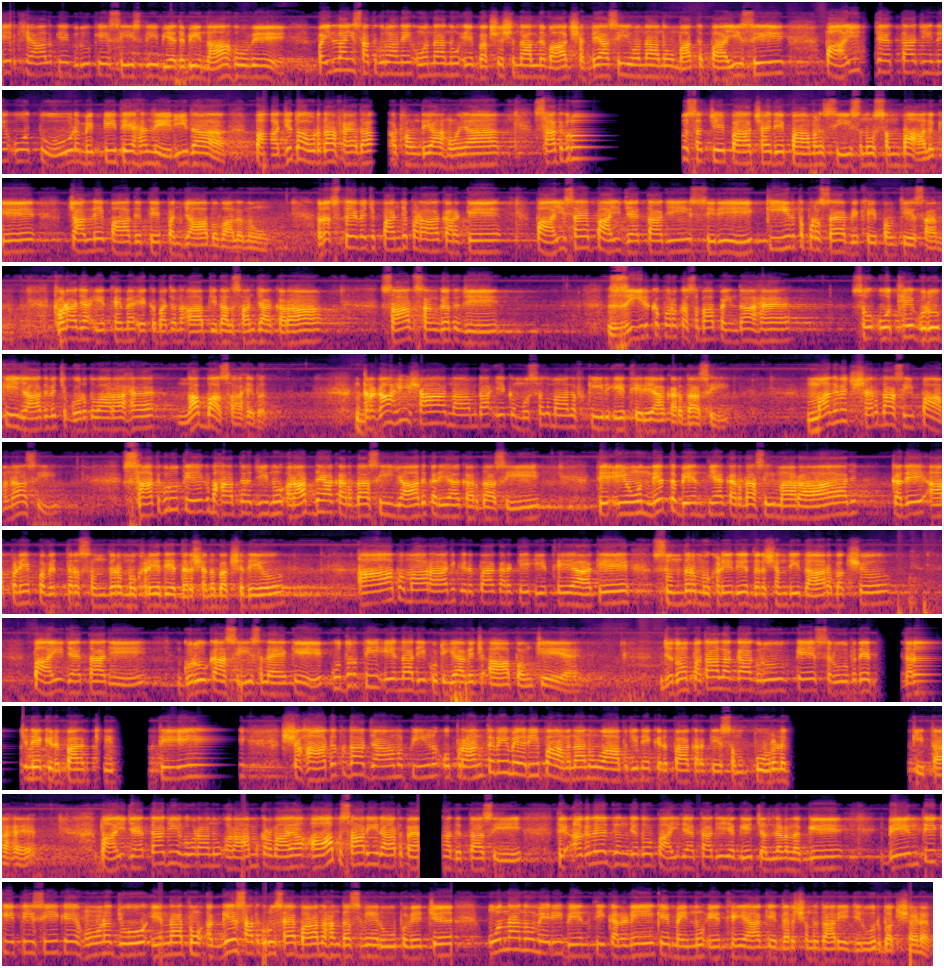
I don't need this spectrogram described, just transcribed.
ਇਹ ਖਿਆਲ ਕਿ ਗੁਰੂ ਕੇ ਸੀਸ ਦੀ ਬੇਅਦਬੀ ਨਾ ਹੋਵੇ। ਪਹਿਲਾਂ ਹੀ ਸਤਿਗੁਰਾਂ ਨੇ ਉਹਨਾਂ ਨੂੰ ਇਹ ਬਖਸ਼ਿਸ਼ ਨਾਲ ਨਿਵਾਜ ਛੱਡਿਆ ਸੀ, ਉਹਨਾਂ ਨੂੰ ਮਤ ਪਾਈ ਸੀ। ਭਾਈ ਜੈਤਾ ਜੀ ਨੇ ਉਹ ਧੂੜ ਮਿੱਟੀ ਤੇ ਹਨੇਰੀ ਦਾ ਭੱਜ ਦੌੜ ਦਾ ਫਾਇਦਾ ਉਠਾਉਂਦਿਆਂ ਹੋਇਆ ਸਤਿਗੁਰੂ ਸੱਚੇ ਪਾਤਸ਼ਾਹ ਦੇ ਪਾਵਨ ਸੀਸ ਨੂੰ ਸੰਭਾਲ ਕੇ ਚਾਲੇ ਪਾ ਦਿੱਤੇ ਪੰਜਾਬ ਵੱਲ ਨੂੰ। ਰਸਤੇ ਵਿੱਚ ਪੰਜ ਪੜਾਅ ਕਰਕੇ ਭਾਈ ਸਾਹਿਬ, ਭਾਈ ਜੈਤਾ ਜੀ ਸ੍ਰੀ ਕੀਰਤਪੁਰ ਸਾਹਿਬ ਵਿਖੇ ਪਹੁੰਚੇ ਸਨ। ਥੋੜਾ ਜਿਹਾ ਇੱਥੇ ਮੈਂ ਇੱਕ ਵਚਨ ਆਪ ਜੀ ਨਾਲ ਸਾਂਝਾ ਕਰਾਂ। ਸਾਧ ਸੰਗਤ ਜੀ, ਜ਼ੀਰਕਪੁਰ ਕਸਬਾ ਪੈਂਦਾ ਹੈ, ਸੋ ਉੱਥੇ ਗੁਰੂ ਕੀ ਯਾਦ ਵਿੱਚ ਗੁਰਦੁਆਰਾ ਹੈ, ਨਾਭਾ ਸਾਹਿਬ। ਦਰਗਾਹੀ ਸ਼ਾਹ ਨਾਮ ਦਾ ਇੱਕ ਮੁਸਲਮਾਨ ਫਕੀਰ ਇੱਥੇ ਰਿਹਾ ਕਰਦਾ ਸੀ। ਮਨ ਵਿੱਚ ਸ਼ਰਧਾ ਸੀ, ਭਾਵਨਾ ਸੀ। ਸਤਿਗੁਰੂ ਤੇਗ ਬਹਾਦਰ ਜੀ ਨੂੰ ਅਰਾਧਿਆ ਕਰਦਾ ਸੀ, ਯਾਦ ਕਰਿਆ ਕਰਦਾ ਸੀ ਤੇ ਇਉਂ ਨਿਤ ਬੇਨਤੀਆਂ ਕਰਦਾ ਸੀ, ਮਹਾਰਾਜ, ਕਦੇ ਆਪਣੇ ਪਵਿੱਤਰ ਸੁੰਦਰ ਮੁਖੜੇ ਦੇ ਦਰਸ਼ਨ ਬਖਸ਼ ਦਿਓ। ਆਪ ਮਹਾਰਾਜ ਕਿਰਪਾ ਕਰਕੇ ਇੱਥੇ ਆ ਕੇ ਸੁੰਦਰ ਮੁਖੜੇ ਦੇ ਦਰਸ਼ਨ ਦੀ ਦਾਰ ਬਖਸ਼ੋ। ਭਾਈ ਜੈਤਾ ਜੀ, ਗੁਰੂ ਕਾ ਸੀਸ ਲੈ ਕੇ ਕੁਦਰਤੀ ਇਹਨਾਂ ਦੀ ਕੁਟੀਆ ਵਿੱਚ ਆ ਪਹੁੰਚੇ ਐ। ਜਦੋਂ ਪਤਾ ਲੱਗਾ ਗੁਰੂ ਕੇ ਸਰੂਪ ਦੇ ਦਰਸ਼ਨ ਨੇ ਕਿਰਪਾ ਕੀਤੀ ਸ਼ਹਾਦਤ ਦਾ ਜਾਮ ਪੀਣ ਉਪਰੰਤ ਵੀ ਮੇਰੀ ਭਾਵਨਾ ਨੂੰ ਆਪ ਜੀ ਨੇ ਕਿਰਪਾ ਕਰਕੇ ਸੰਪੂਰਨ ਕੀਤਾ ਹੈ। ਭਾਈ ਜੈਤਾ ਜੀ ਹੋਰਾਂ ਨੂੰ ਆਰਾਮ ਕਰਵਾਇਆ, ਆਪ ਸਾਰੀ ਰਾਤ ਪੈ ਦਿੱਤਾ ਸੀ ਤੇ ਅਗਲੇ ਦਿਨ ਜਦੋਂ ਭਾਈ ਜੈਤਾ ਜੀ ਅੱਗੇ ਚੱਲਣ ਲੱਗੇ, ਬੇਨਤੀ ਕੀਤੀ ਸੀ ਕਿ ਹੁਣ ਜੋ ਇਹਨਾਂ ਤੋਂ ਅੱਗੇ ਸਤਿਗੁਰੂ ਸਾਹਿਬਾਨ ਹਨ ਦਸਵੇਂ ਰੂਪ ਵਿੱਚ, ਉਹਨਾਂ ਨੂੰ ਮੇਰੀ ਬੇਨਤੀ ਕਰਨੀ ਕਿ ਮੈਨੂੰ ਇੱਥੇ ਆ ਕੇ ਦਰਸ਼ਨਦਾਰੇ ਜ਼ਰੂਰ ਬਖਸ਼ਣ।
